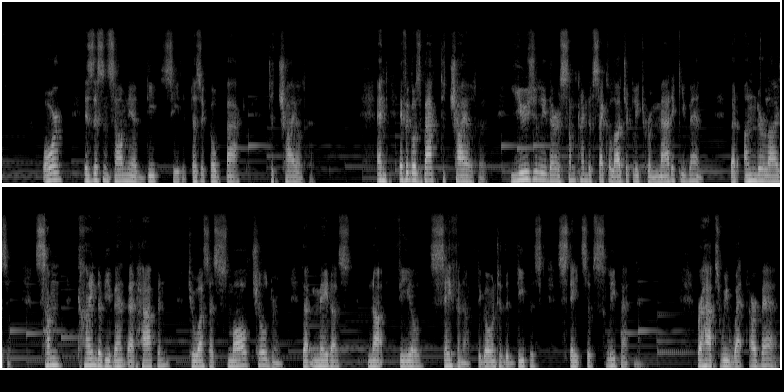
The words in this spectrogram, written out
Or is this insomnia deep seated? Does it go back to childhood? And if it goes back to childhood, usually there is some kind of psychologically traumatic event that underlies it, some kind of event that happened to us as small children that made us not feel safe enough to go into the deepest states of sleep at night. Perhaps we wet our bed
